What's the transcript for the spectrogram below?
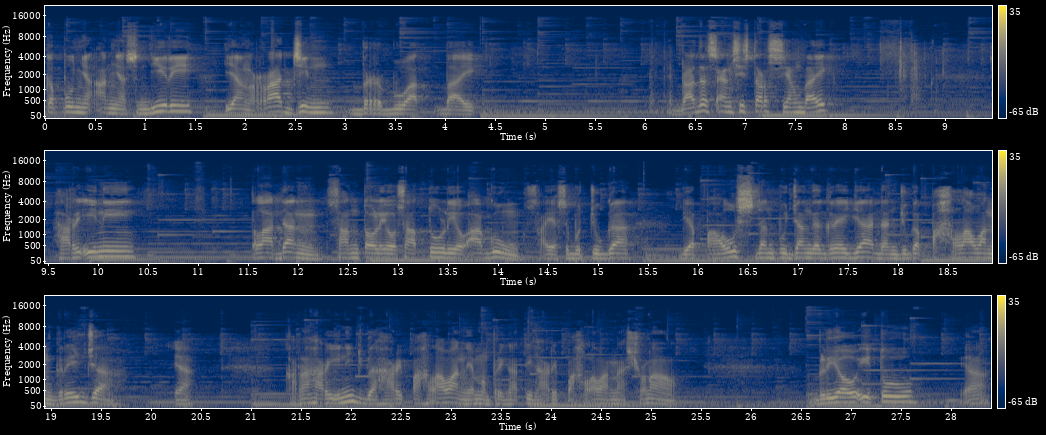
kepunyaannya sendiri yang rajin berbuat baik. Brothers and sisters yang baik, hari ini teladan Santo Leo I, Leo Agung. Saya sebut juga dia paus dan pujangga gereja dan juga pahlawan gereja ya. Karena hari ini juga hari pahlawan ya memperingati hari pahlawan nasional. beliau itu ya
